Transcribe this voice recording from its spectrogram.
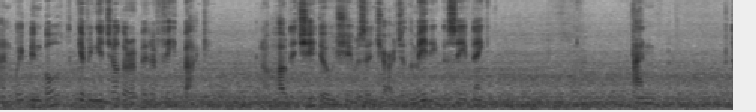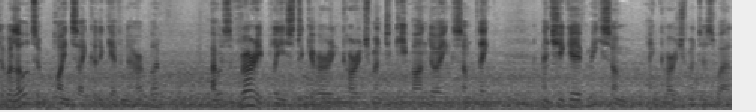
And we've been both giving each other a bit of feedback. You know, how did she do? She was in charge of the meeting this evening. And there were loads of points I could have given her, but I was very pleased to give her encouragement to keep on doing something. And she gave me some encouragement as well.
